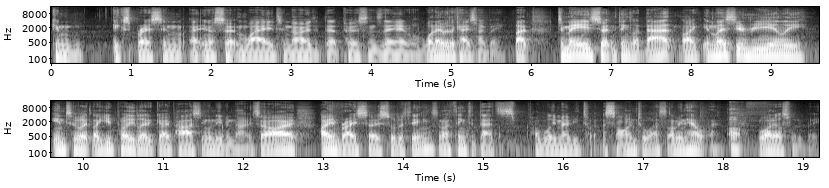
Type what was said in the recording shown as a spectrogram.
can express in uh, in a certain way to know that that person's there or whatever the case may be. But to me, certain things like that, like unless you're really into it, like you'd probably let it go past and you wouldn't even know. So I I embrace those sort of things, and I think that that's probably maybe t- a sign to us. I mean, how? Oh. what else would it be?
